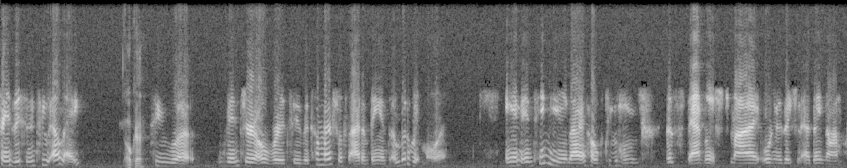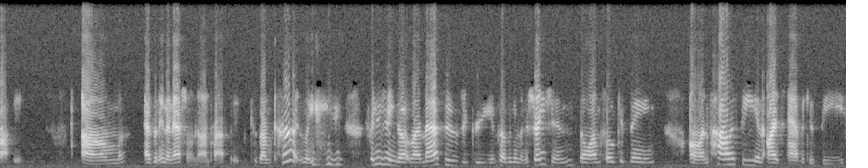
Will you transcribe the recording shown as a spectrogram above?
transitioned to LA. Okay. to uh, venture over to the commercial side of dance a little bit more. And in 10 years, I hope to have established my organization as a nonprofit, um, as an international nonprofit, because I'm currently finishing up my master's degree in public administration, so I'm focusing on policy and arts advocacy,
